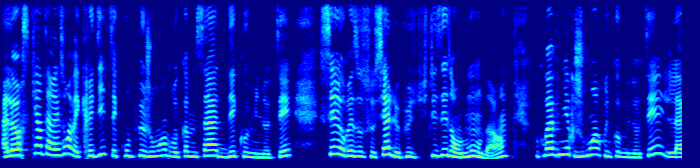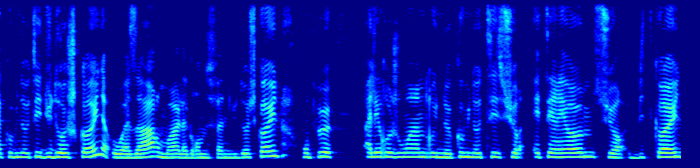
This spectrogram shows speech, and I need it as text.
Alors, ce qui est intéressant avec Reddit, c'est qu'on peut joindre comme ça des communautés. C'est le réseau social le plus utilisé dans le monde. Hein. Donc, on va venir joindre une communauté, la communauté du Dogecoin, au hasard. Moi, la grande fan du Dogecoin. On peut aller rejoindre une communauté sur Ethereum, sur Bitcoin,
